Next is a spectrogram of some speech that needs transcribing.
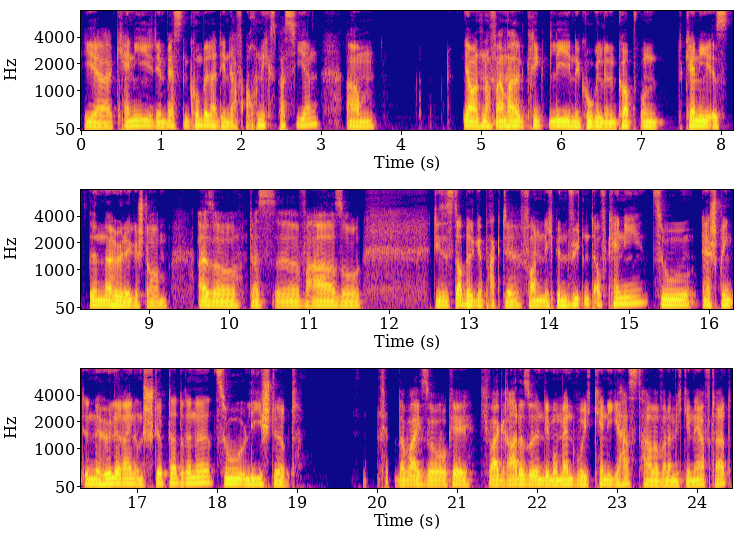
hier Kenny, den besten Kumpel da, den darf auch nichts passieren. Ähm, ja, und auf einmal kriegt Lee eine Kugel in den Kopf und Kenny ist in der Höhle gestorben. Also, das äh, war so dieses Doppelgepackte von ich bin wütend auf Kenny zu er springt in eine Höhle rein und stirbt da drinne zu Lee stirbt da war ich so, okay, ich war gerade so in dem Moment, wo ich Kenny gehasst habe, weil er mich genervt hat,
